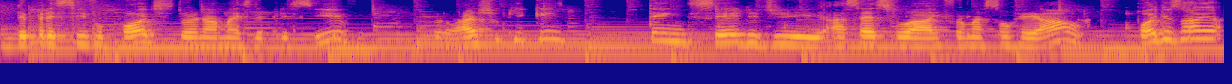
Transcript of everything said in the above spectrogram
Um depressivo pode se tornar mais depressivo. Eu acho que quem tem sede de acesso à informação real pode usar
